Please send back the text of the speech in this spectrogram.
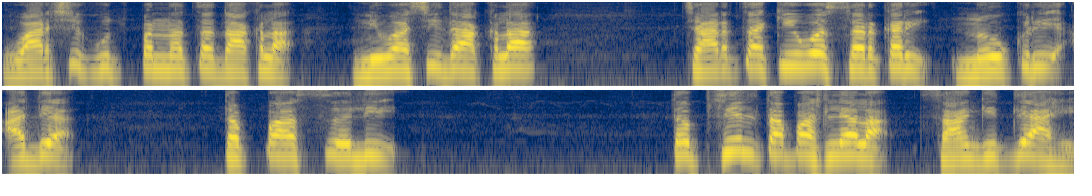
वार्षिक उत्पन्नाचा दाखला निवासी दाखला चारचाकी व सरकारी नोकरी आद्या तपासली तपशील तपासल्याला सांगितले आहे.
